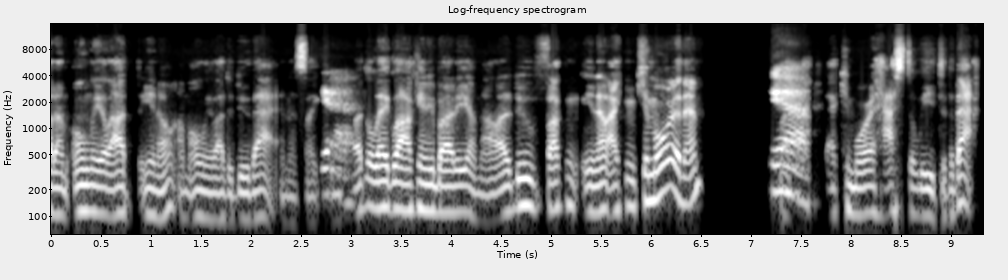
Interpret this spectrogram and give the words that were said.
but I'm only allowed, you know, I'm only allowed to do that, and it's like Yeah. let the leg lock anybody. I'm not allowed to do fucking, you know, I can Kimura them. Yeah. That Kimura has to lead to the back.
